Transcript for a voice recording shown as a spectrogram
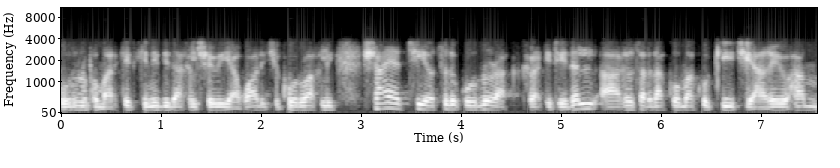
کورونو په مارکیټ کې نه دي داخل شوي یا غواړي چې کور واخلي شاید چې یو څه د کورونو راټیټېدل هغه سره دا کومک کوي چې هغه هم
